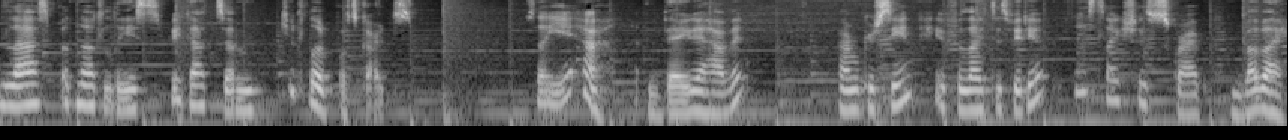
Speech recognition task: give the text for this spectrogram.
last but not least, we got some cute little postcards. So yeah, there you have it. I'm Christine. If you like this video, please like, share, subscribe. Bye bye.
